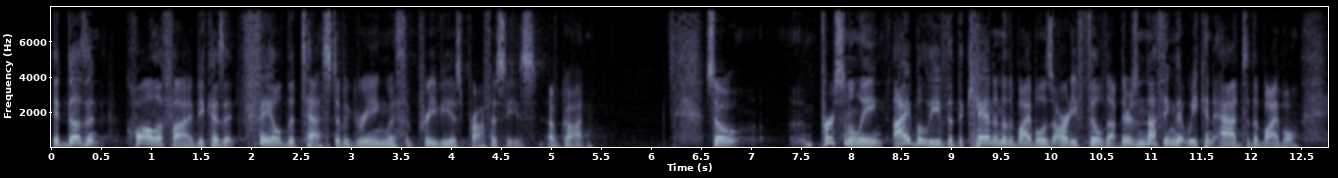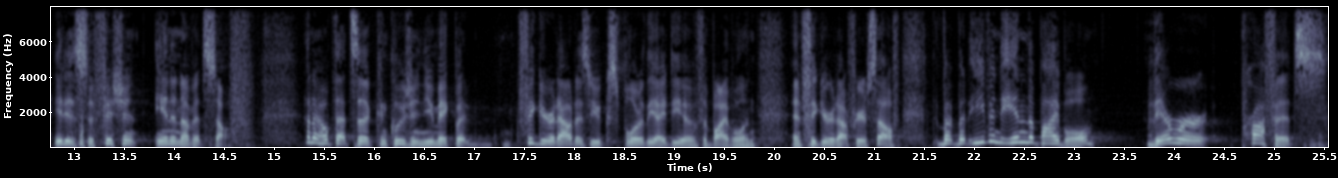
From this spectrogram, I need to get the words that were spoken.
It doesn't qualify because it failed the test of agreeing with the previous prophecies of God. So, personally, I believe that the canon of the Bible is already filled up. There's nothing that we can add to the Bible, it is sufficient in and of itself. And I hope that's a conclusion you make, but figure it out as you explore the idea of the Bible and, and figure it out for yourself. But, but even in the Bible, there were prophets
